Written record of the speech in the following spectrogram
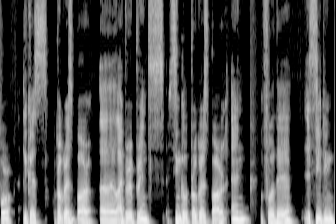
for because progress bar uh, library prints single progress bar and for the seeding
